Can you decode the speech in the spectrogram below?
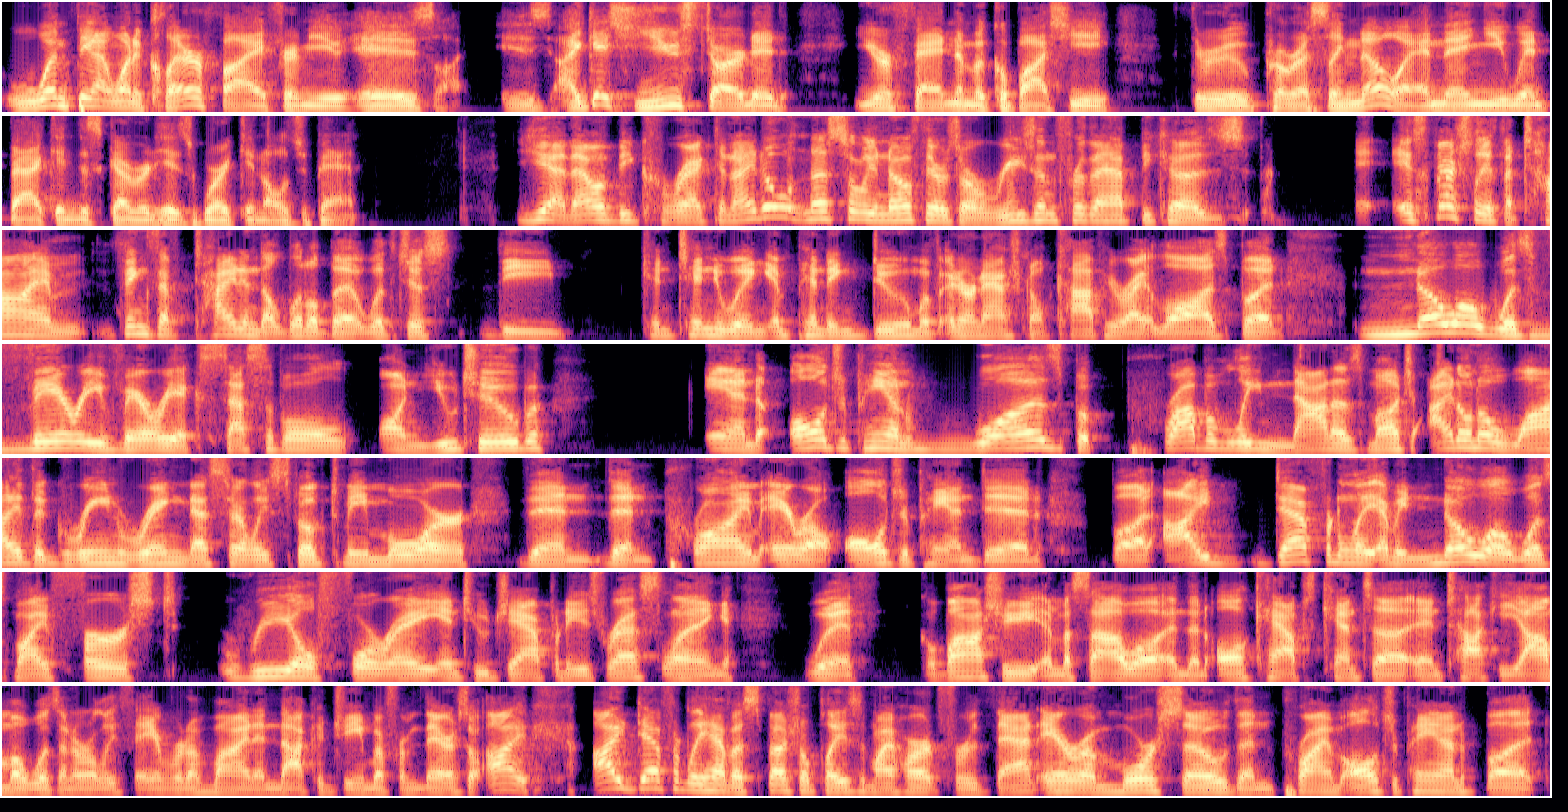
one thing I want to clarify from you is is I guess you started your fandom of Kobashi through Pro Wrestling Noah, and then you went back and discovered his work in All Japan. Yeah, that would be correct. And I don't necessarily know if there's a reason for that because, especially at the time, things have tightened a little bit with just the continuing impending doom of international copyright laws. But Noah was very, very accessible on YouTube. And All Japan was, but probably not as much. I don't know why the Green Ring necessarily spoke to me more than than Prime era All Japan did. But I definitely, I mean, Noah was my first real foray into Japanese wrestling with Kobashi and Misawa, and then all caps Kenta and Takayama was an early favorite of mine, and Nakajima from there. So I I definitely have a special place in my heart for that era more so than Prime All Japan, but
